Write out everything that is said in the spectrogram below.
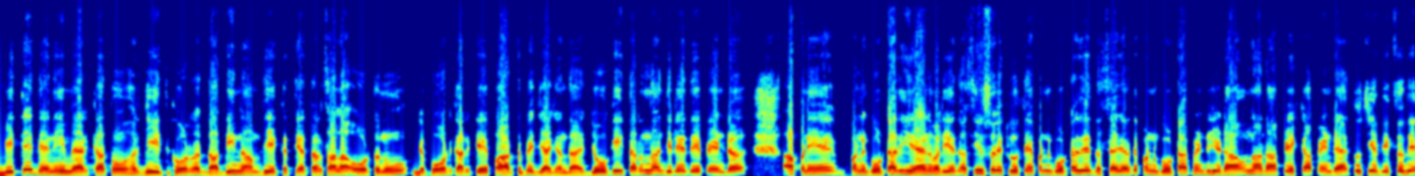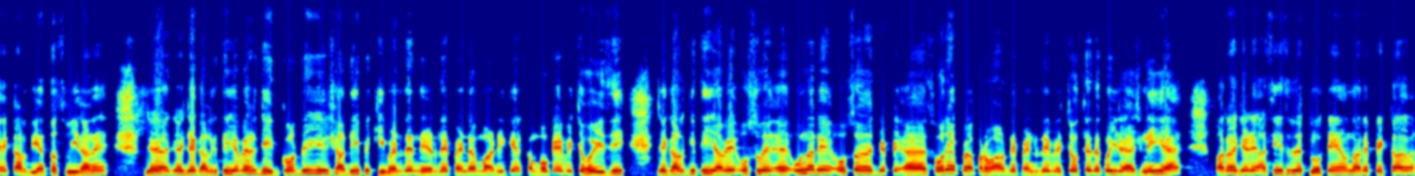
ਬੀਤੇ ਦਿਨੀ ਅਮਰੀਕਾ ਤੋਂ ਹਰਜੀਤ ਕੌਰ ਦਾਦੀ ਨਾਮ ਦੀ ਇੱਕ 73 ਸਾਲਾ ਔਰਤ ਨੂੰ ਡਿਪੋਰਟ ਕਰਕੇ ਭਾਰਤ ਭੇਜਿਆ ਜਾਂਦਾ ਹੈ, ਜੋ ਕਿ ਤਰਨਤਾਰਨ ਜ਼ਿਲ੍ਹੇ ਦੇ ਪਿੰਡ ਆਪਣੇ ਪਨਗੋਟਾ ਦੀ ਰਹਿਣ ਵਾਲੀ ਹੈ। ਤਾਂ ਅਸੀਂ ਉਸ ਵੇਲੇ ਖਲੋਤੇ ਪਨਗੋਟਾ ਦੇ ਦੱਸਿਆ ਜਾਵੇ ਤੇ ਪਨਗੋਟਾ ਪਿੰਡ ਜਿਹੜਾ ਉਹਨਾਂ ਦਾ ਪੇਕਾ ਪਿੰਡ ਹੈ। ਤੁਸੀਂ ਇਹ ਦੇਖ ਸਕਦੇ ਹੋ, ਇਹ ਘਰ ਦੀਆਂ ਤਸਵੀਰਾਂ ਨੇ। ਜੇ ਜੇ- ਗੱਲ ਕੀਤੀ ਜਾਵੇ ਹਰਜੀਤ ਕੌਰ ਦੀ ਸ਼ਾਦੀ ਭਿੱਖੀਵਿੰਡ ਦੇ ਨੇੜਲੇ ਪਿੰਡ ਮਾੜੀ ਕੇ ਕੰਬੋਕੇ ਵਿੱਚ ਹੋਈ ਸੀ। ਜੇ ਗੱਲ ਕੀਤੀ ਜਾਵੇ ਉਸ ਵੇ- ਉਹਨਾਂ ਦੇ ਉਸ ਜੇ ਪ- ਸਹੁਰੇ ਪ- ਪਰਿਵਾਰ ਦੇ ਪਿੰਡ ਦੇ ਵਿੱਚ ਉੱਥੇ ਤਾਂ ਕੋਈ ਰੈਸ਼ ਨਹੀਂ ਹੈ। ਪਰ ਜਿਹੜੇ ਅਸੀਂ ਇਸ ਵੇਲੇ ਖਲੋਤੇ ਹਾਂ, ਉਹਨਾਂ ਦੇ ਪੇਕਾ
